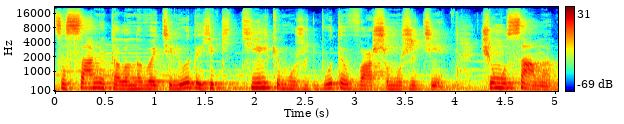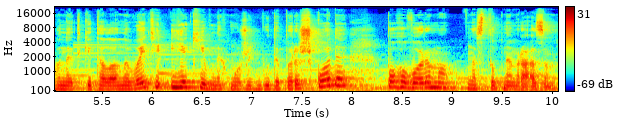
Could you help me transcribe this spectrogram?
це самі талановиті люди, які тільки можуть бути в вашому житті. Чому саме вони такі талановиті і які в них можуть бути перешкоди, поговоримо наступним разом.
